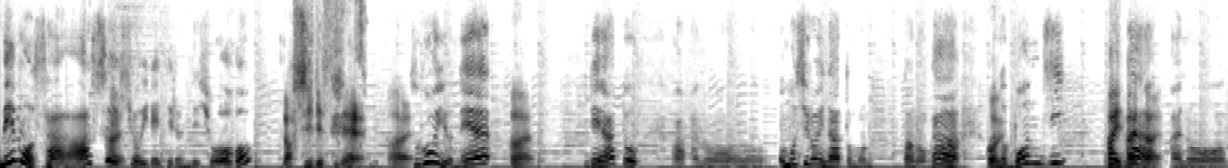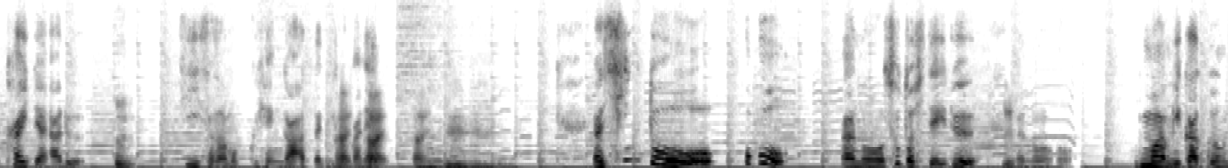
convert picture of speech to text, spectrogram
目もさ、水晶入れてるんでしょ、らしいですね。はいす。ごいよね。はい。で、あと、あ、あのー面白いなと思ったのが、はいあの梵字はいが、はいはい。あのー書いてあるうん。小さな木片があったりとかね。はいはいはい。うんうん。だから神道をあの外している、うんあのまあ帝の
